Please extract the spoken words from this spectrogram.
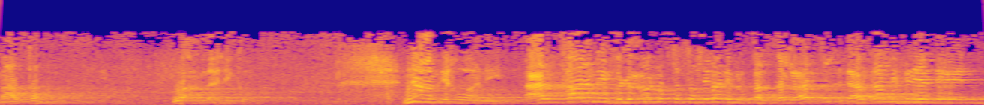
مع القلب. وأعمالكم. نعم إخواني عرقان في العنق تتصلان بالقلب. العرقان في اليدين.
